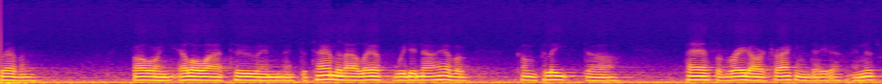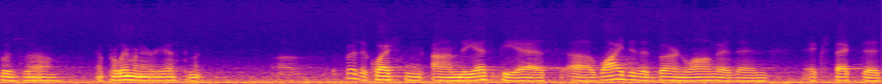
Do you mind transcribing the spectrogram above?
seven following LOI two, and at the time that I left, we did not have a complete, uh, pass of radar tracking data, and this was, uh, a preliminary estimate. Further question on the SPS, uh, why did it burn longer than expected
